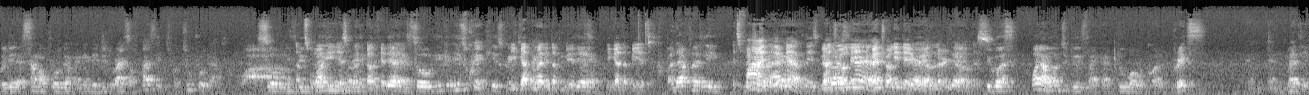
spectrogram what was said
We did a summer program and then they did Rites of Passage for two programs. Wow. So he's That's why he is already then- confident. Yeah, so he, he's quick, he's quick. He to got play. already the beat. Yeah. He got the beat. But definitely. It's fine. uh, I mean, yeah, at least gradually, yeah, eventually they yeah, will learn yeah, those. Because what I want to do is like I do what we call a breaks and, and medley.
